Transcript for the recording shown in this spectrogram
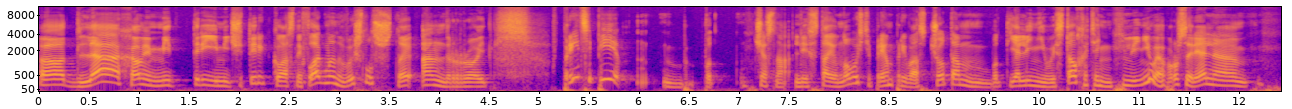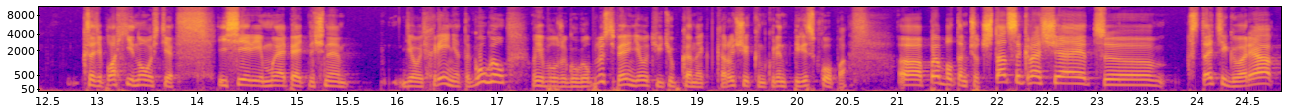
Э, для Xiaomi Mi 3 и Mi 4 классный флагман вышел что Android. В принципе, вот честно, листаю новости прямо при вас. Что там, вот я ленивый стал, хотя не ленивый, а просто реально... Кстати, плохие новости из серии мы опять начинаем делать хрень, это Google, у них был уже Google+, теперь они делают YouTube Connect, короче, конкурент Перископа. Э, Pebble там что-то штат сокращает. Э, кстати говоря,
